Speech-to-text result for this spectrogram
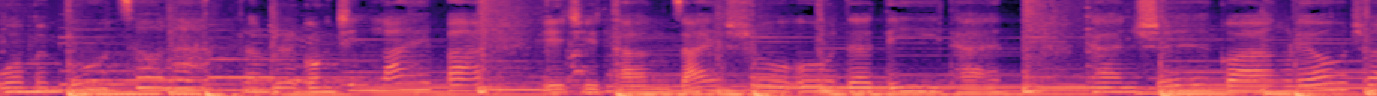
我们不走了，让日光进来吧。一起躺在树屋的地毯，看时光流转。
